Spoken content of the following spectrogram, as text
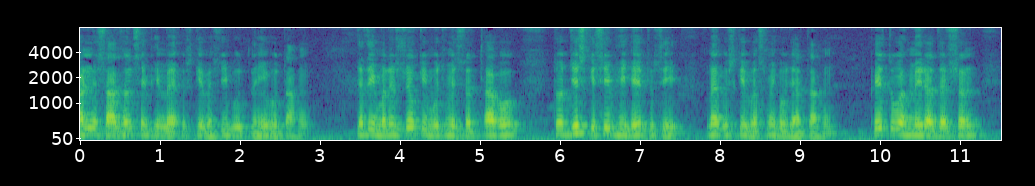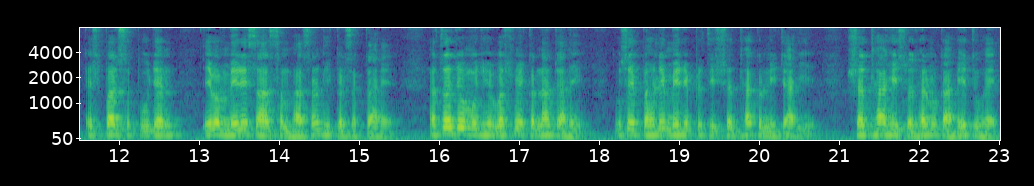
अन्य साधन से भी मैं उसके वशीभूत नहीं होता हूँ। यदि मनुष्यों की मुझमें श्रद्धा हो तो जिस किसी भी हेतु से मैं उसके वश में हो जाता हूँ। फिर तो वह मेरा दर्शन, स्पर्श, पूजन एवं मेरे साथ संभाषण भी कर सकता है। अतः जो मुझे वश में करना चाहे, उसे पहले मेरे प्रति श्रद्धा करनी चाहिए। श्रद्धा ही स्वधर्म का हेतु है,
